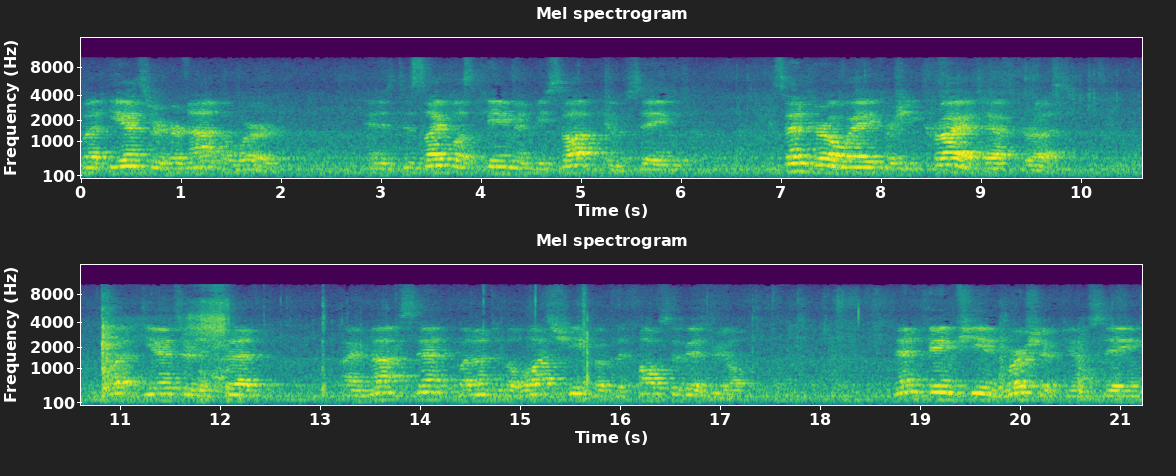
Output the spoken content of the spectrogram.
But he answered her not a word. And his disciples came and besought him, saying, Send her away, for she crieth after us. But he answered and said, I am not sent but unto the lost sheep of the house of Israel. Then came she and worshipped him, saying,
